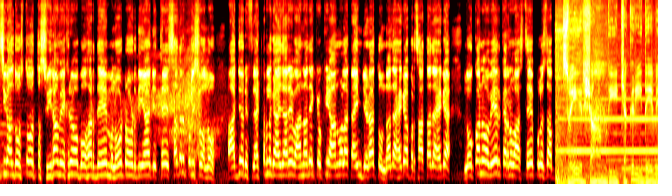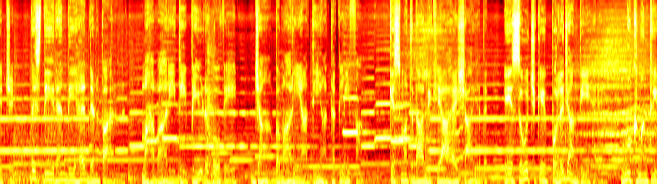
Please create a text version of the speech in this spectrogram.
ਸ਼੍ਰੀ ਅਕਾਲ ਦੋਸਤੋ, ਤਸਵੀਰਾਂ ਵੇਖ ਰਹੇ ਹੋ ਬੋਹਰ ਦੇ ਮਲੋਟ ਰੋਡ ਦੀਆਂ, ਜਿੱਥੇ ਸਦਰ ਪੁਲਿਸ ਵੱਲੋਂ ਅੱਜ ਰਿਫਲੈਕਟਰ ਲਗਾਏ ਜਾ ਰਹੇ ਵਾਹਨਾਂ ਦੇ, ਕਿਉਂਕਿ ਆਉਣ ਵਾਲਾ ਟਾਈਮ ਜਿਹੜਾ ਧੁੰਦਾਂ ਦਾ ਹੈਗਾ, ਬਰਸਾਤਾਂ ਦਾ ਹੈਗਾ, ਲੋਕਾਂ ਨੂੰ ਅਵੇਅਰ ਕਰਨ ਵਾਸਤੇ ਪੁਲਿਸ ਦਾ ਸਵੇਰ ਸ਼ਾਮ ਦੀ ਚੱਕਰੀ ਦੇ ਵਿੱਚ ਪਿਸਦੀ ਰਹਿੰਦੀ ਹੈ ਦਿਨ ਭਰ। ਮਹਾਵਾਰੀ ਦੀ ਭੀੜ ਹੋਵੇ ਜਾਂ ਬਿਮਾਰੀਆਂ ਦੀਆਂ ਤਕਲੀਫਾਂ। ਕਿਸਮਤ ਦਾ ਲਿਖਿਆ ਹੈ ਸ਼ਾਇਦ, ਇਹ ਸੋਚ ਕੇ ਭੁੱਲ ਜਾਂਦੀ ਹੈ। ਮੁੱਖ ਮੰਤਰੀ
